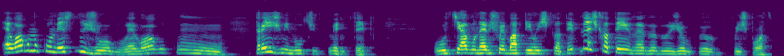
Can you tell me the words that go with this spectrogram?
É logo no começo do jogo, é logo com três minutos do primeiro tempo. O Thiago Neves foi bater um escanteio, não é escanteio né, do, do jogo pro, pro esporte.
